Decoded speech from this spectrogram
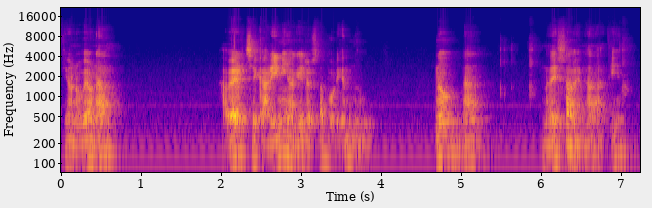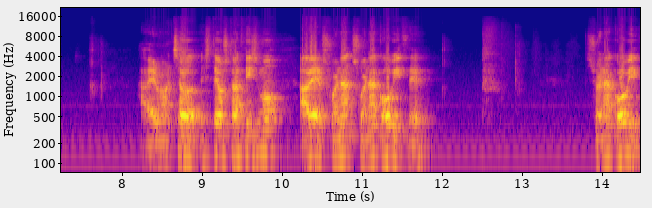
Tío, no veo nada. A ver, Checarini aquí lo está poniendo. No, nada. Nadie sabe nada, tío. A ver, macho, este ostracismo... A ver, suena, suena a COVID, ¿eh? Suena a COVID.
